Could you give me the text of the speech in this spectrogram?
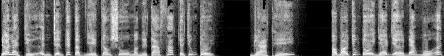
Đó là chữ in trên cái tập về cao su mà người ta phát cho chúng tôi. Ra thế, họ bảo chúng tôi giả vờ đang mổ ếch.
